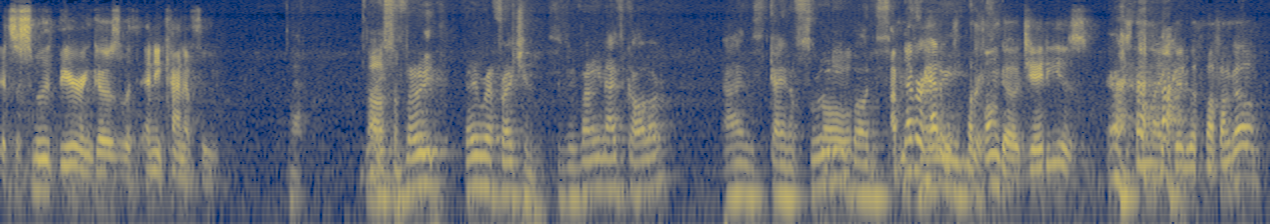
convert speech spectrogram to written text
it's a smooth beer and goes with any kind of food. Yeah. Awesome. It's very very refreshing. It's a very nice color, and it's kind of fruity, So, but it's, I've never had it with very crisp. mofongo. JD is sunlight good with mofongo?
